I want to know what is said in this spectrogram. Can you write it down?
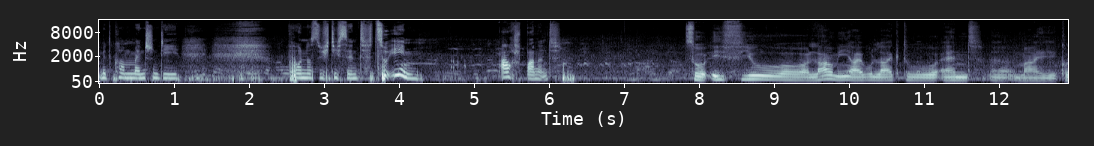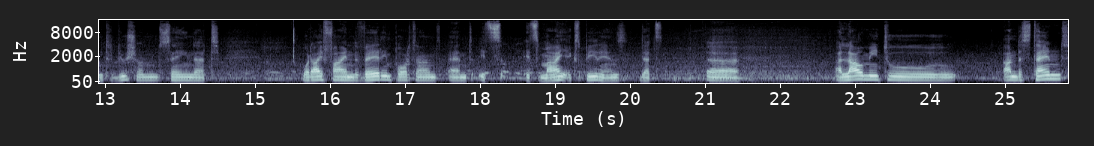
mitkommen Menschen, die pornosüchtig sind, zu ihm. Auch spannend. So, if you allow me, I would like to end uh, my contribution saying that what I find very important, and it's it's my experience that uh, allow me to understand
